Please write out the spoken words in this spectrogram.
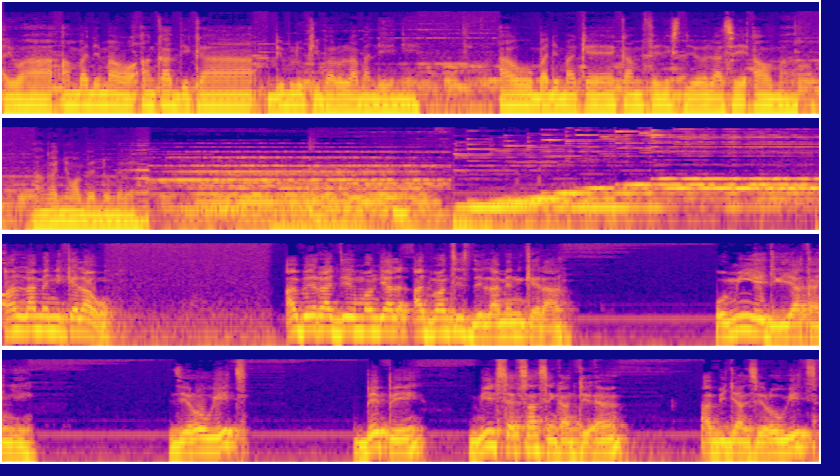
ayiwa an badenmaw an ka bi ka bibulu kibaro laban de ye nin ye aw bademakɛ kam feliksi de y'o lase aw ma an ka ɲɔgɔn bɛn dongɛrɛ an lamɛnnikɛlaw a be radio mondial advantiste de lamɛnni kɛra o min ye jigiya kan ye 08 BP 1751 Abidjan 08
